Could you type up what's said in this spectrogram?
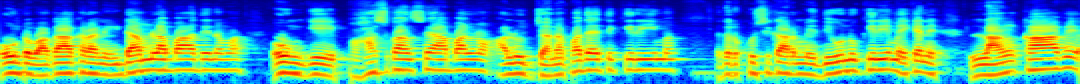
ඔවුන්ට වගා කරන්න ඉඩම් ලබා දෙනවා. ඔවුන්ගේ පහසුකම් සොයා බලනවා. අලුත් ජනපද ඇති කිරීම. එතකොට කෘෂිකර්මයේ දියුණු කිරීම. ඒ කියන්නේ ලංකාවේ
